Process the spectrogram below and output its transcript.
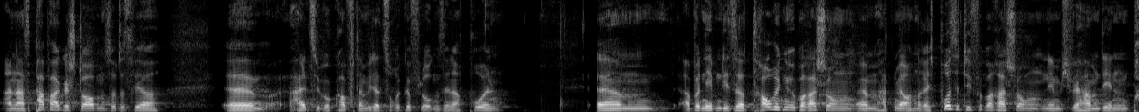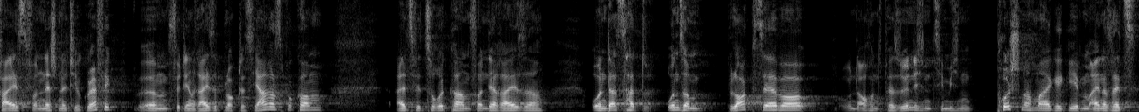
Annas Papa gestorben, so dass wir ähm, Hals über Kopf dann wieder zurückgeflogen sind nach Polen. Ähm, aber neben dieser traurigen Überraschung ähm, hatten wir auch eine recht positive Überraschung, nämlich wir haben den Preis von National Geographic ähm, für den Reiseblock des Jahres bekommen, als wir zurückkamen von der Reise. Und das hat unserem Blog selber und auch uns persönlich einen ziemlichen Push nochmal gegeben. Einerseits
